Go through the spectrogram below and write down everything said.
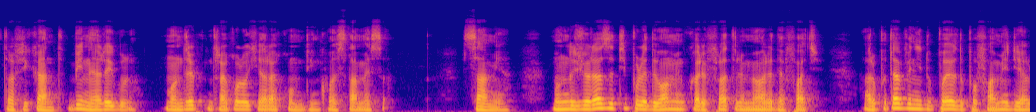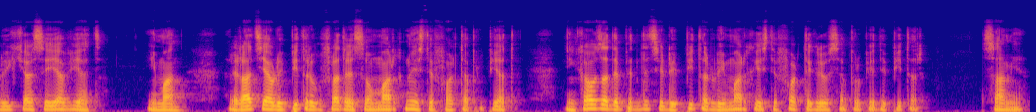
Traficant. Bine, în regulă. Mă îndrept într-acolo chiar acum, din Costa Mesa. Samia. Mă îngrijorează tipurile de oameni cu care fratele meu are de-a face. Ar putea veni după el, după familia lui, chiar să ia viața. Iman. Relația lui Peter cu fratele său Mark nu este foarte apropiată. Din cauza dependenței lui Peter, lui Mark este foarte greu să se apropie de Peter. Samia.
